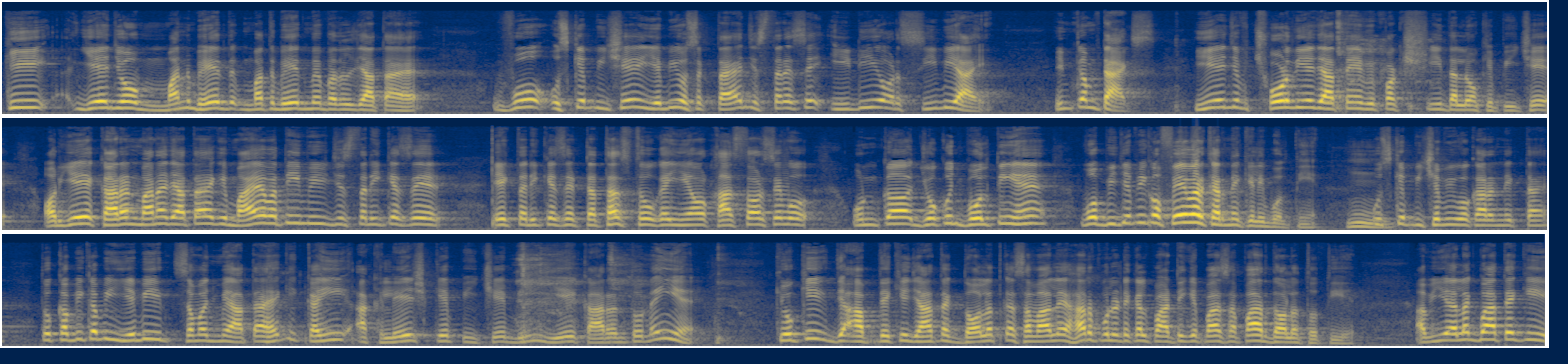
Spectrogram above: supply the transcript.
कि ये जो मनभेद, मतभेद में बदल जाता है, वो उसके पीछे ये भी हो सकता है जिस तरह से ईडी और सीबीआई इनकम टैक्स ये जब छोड़ दिए जाते हैं विपक्षी दलों के पीछे और ये कारण माना जाता है कि मायावती भी जिस तरीके से एक तरीके से तथस्थ हो गई हैं और ख़ासतौर से वो उनका जो कुछ बोलती हैं वो बीजेपी को फेवर करने के लिए बोलती हैं। हम्म। उसके पीछे भी वो कारण दिखता है। तो कभी कभी ये भी समझ में आता है कि कहीं अखिलेश के पीछे भी ये कारण तो नहीं है। क्योंकि आप देखिए जहाँ तक दौलत का सवाल है हर पॉलिटिकल पार्टी के पास अपार दौलत होती है। अब ये अलग बात है कि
